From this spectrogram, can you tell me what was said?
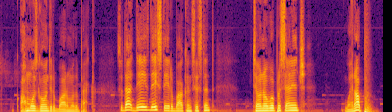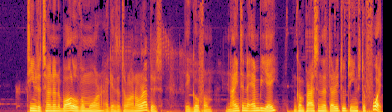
almost going to the bottom of the pack. So that they they stayed about consistent. Turnover percentage went up. Teams are turning the ball over more against the Toronto Raptors. They go from ninth in the NBA in comparison to the 32 teams to fourth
